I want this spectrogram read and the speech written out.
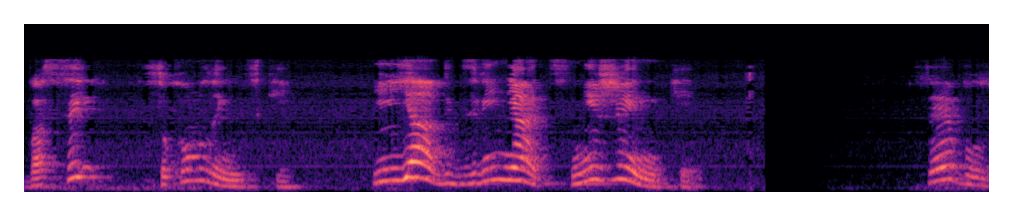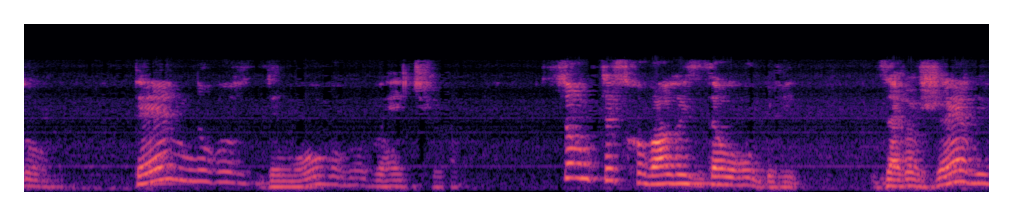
Василь Сухомлинський. І як дзвінять сніжинки. Це було темного зимового вечора. Сонце сховалось за обрій, за рожевий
